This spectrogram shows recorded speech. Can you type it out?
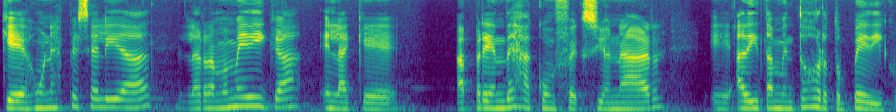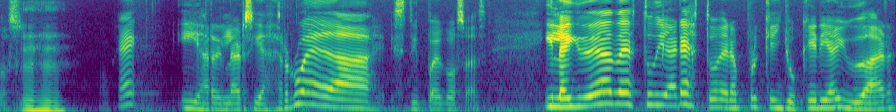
que es una especialidad de la rama médica en la que aprendes a confeccionar eh, aditamentos ortopédicos y arreglar sillas de ruedas, ese tipo de cosas. Y la idea de estudiar esto era porque yo quería ayudar,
